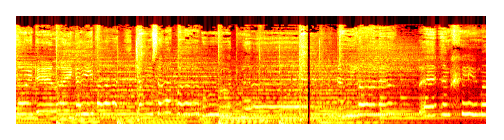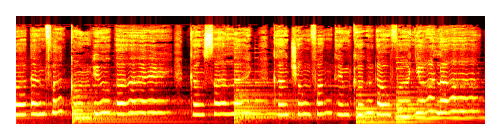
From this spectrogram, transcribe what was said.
trôi để lại ngây thơ trong giấc mơ buốt lời đừng lo lắng về em khi mà em vẫn còn yêu anh càng xa lánh, càng trong vắng thêm cứ đau và nhớ lắm.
